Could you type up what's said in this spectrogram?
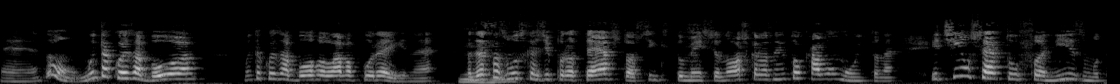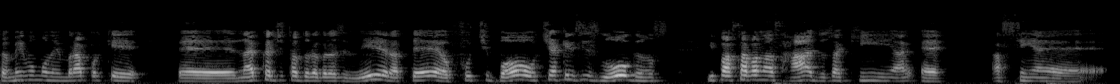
É, então, muita coisa boa, muita coisa boa rolava por aí, né? Mas uhum. essas músicas de protesto, assim que tu mencionou, acho que elas nem tocavam muito, né? E tinha um certo ufanismo também, vamos lembrar, porque é, na época da ditadura brasileira, até o futebol, tinha aqueles slogans e passava nas rádios aqui, é, assim, é,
